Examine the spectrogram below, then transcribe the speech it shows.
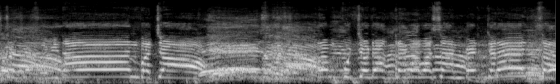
संविधान बचाओ परमपूज्य डॉक्टर बाबासाहेब आंबेडकरांचा.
